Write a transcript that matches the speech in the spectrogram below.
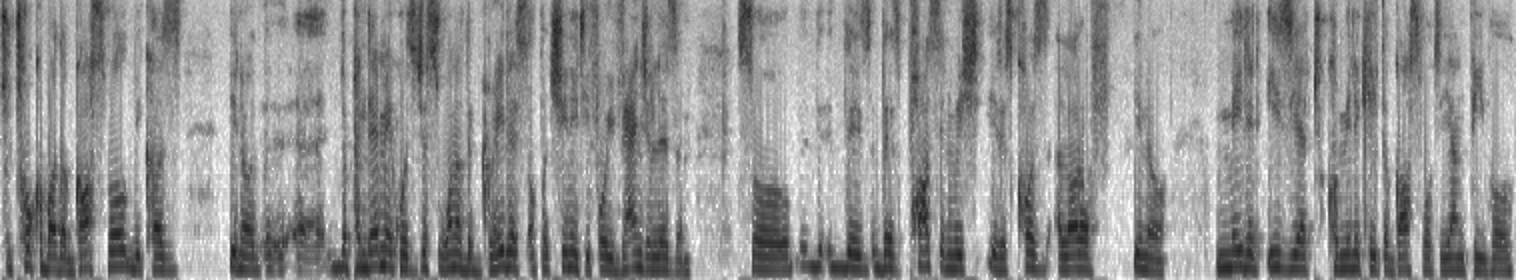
to talk about the gospel because you know uh, the pandemic was just one of the greatest opportunity for evangelism so th- there's there's parts in which it has caused a lot of you know made it easier to communicate the gospel to young people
